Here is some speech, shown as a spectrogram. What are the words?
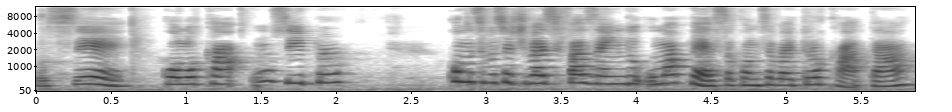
você colocar um zíper como se você estivesse fazendo uma peça quando você vai trocar, tá?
